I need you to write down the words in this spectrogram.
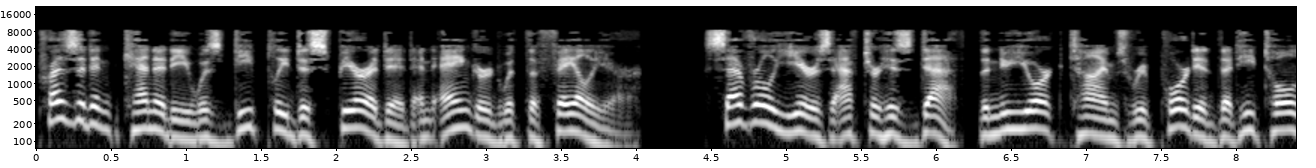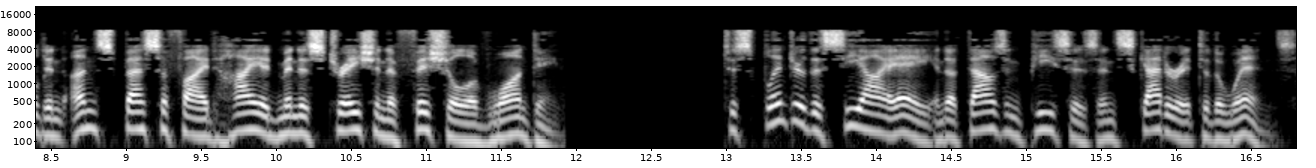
President Kennedy was deeply dispirited and angered with the failure. Several years after his death, The New York Times reported that he told an unspecified high administration official of wanting to splinter the CIA in a thousand pieces and scatter it to the winds.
